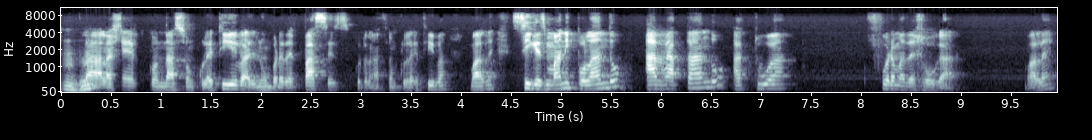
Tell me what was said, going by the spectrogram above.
la, la, regla de coordinación colectiva, el número de pases, coordinación colectiva, ¿vale? Sigues manipulando, adaptando a tu forma de jugar, ¿vale?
